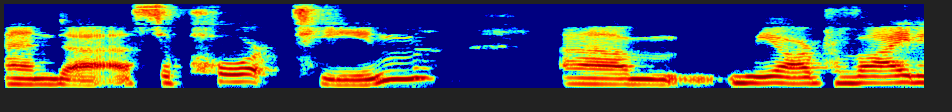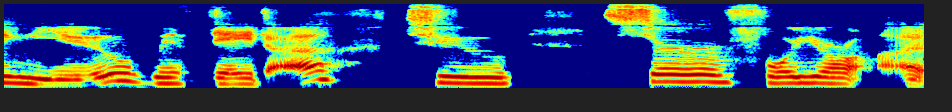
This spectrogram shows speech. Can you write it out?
and uh, support team. Um, we are providing you with data to serve for your uh,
